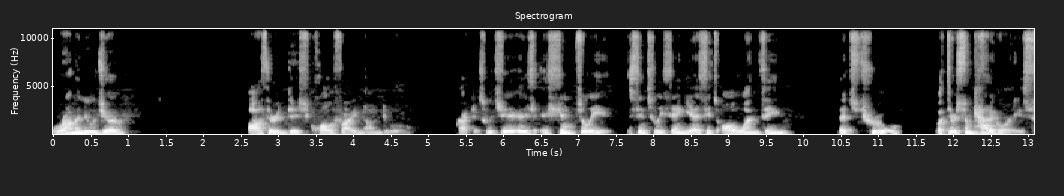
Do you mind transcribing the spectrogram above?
Ramanuja authored this qualified non-dual practice, which is essentially essentially saying yes, it's all one thing. That's true, but there's some categories.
